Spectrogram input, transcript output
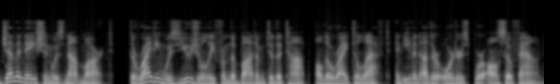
Gemination was not marked. The writing was usually from the bottom to the top, although right to left, and even other orders, were also found.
